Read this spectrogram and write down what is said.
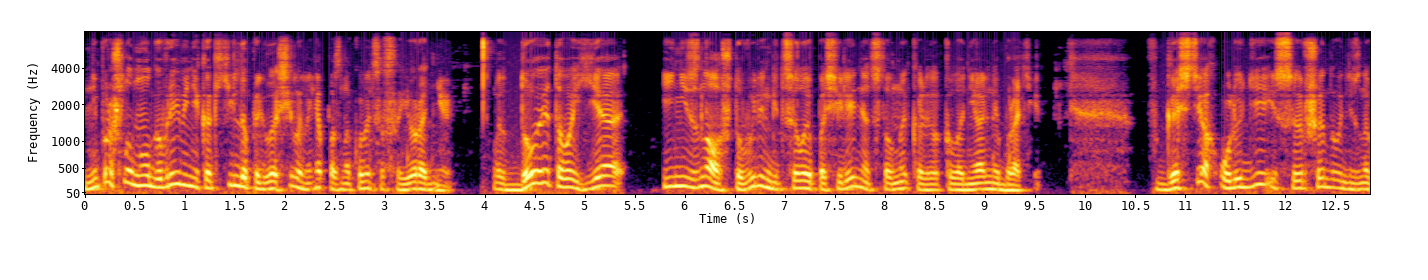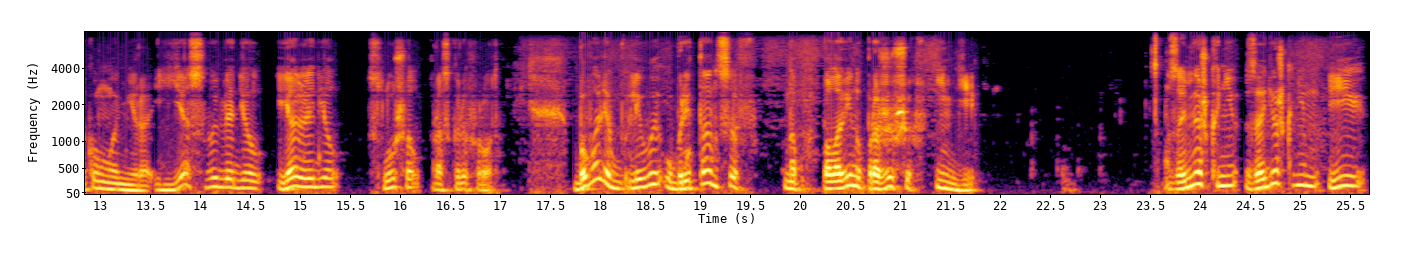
Не прошло много времени, как Хильда пригласила меня познакомиться с ее родней. До этого я и не знал, что в Иллинге целое поселение отставной колониальной братьи. В гостях у людей из совершенного незнакомого мира. Я выглядел, я глядел, слушал, раскрыв рот. Бывали ли вы у британцев наполовину проживших в Индии. К ним, зайдешь к ним и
